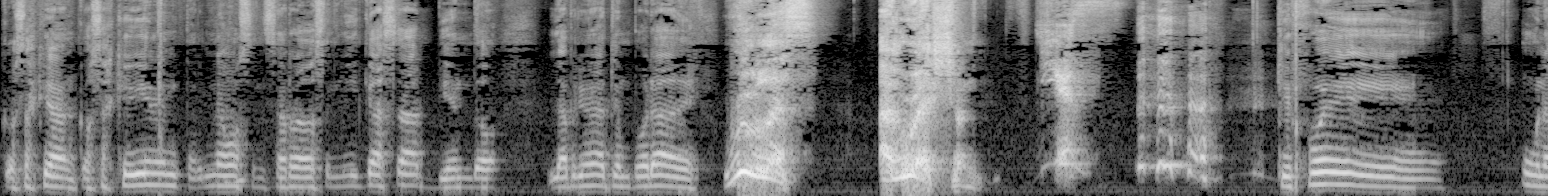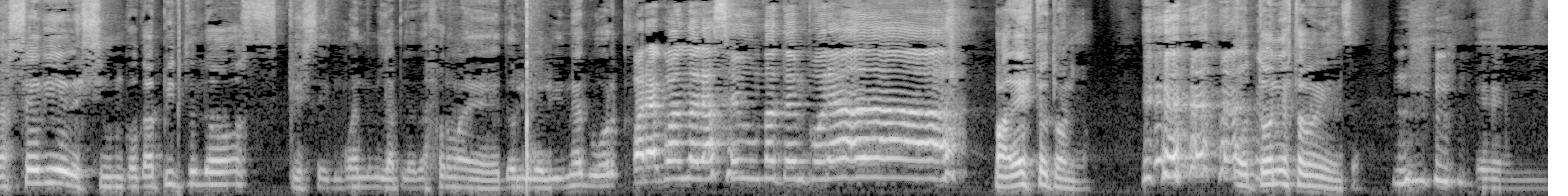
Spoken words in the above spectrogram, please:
Cosas que van, cosas que vienen, terminamos encerrados en mi casa viendo la primera temporada de Ruthless Aggression. que fue una serie de cinco capítulos que se encuentra en la plataforma de WWE Network ¿Para cuándo la segunda temporada? para este otoño. Otoño estadounidense. Em,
